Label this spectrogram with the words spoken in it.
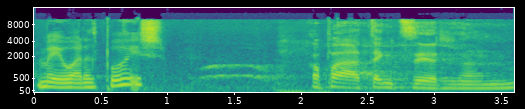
Meia hora depois. Opa, tenho que dizer. hum,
